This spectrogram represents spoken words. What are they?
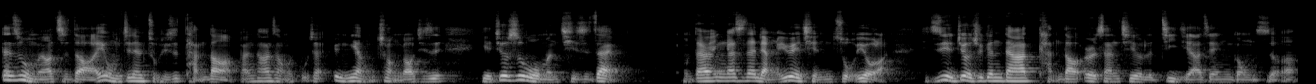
但是我们要知道，因为我们今天主题是谈到板卡厂的股价酝酿创高，其实也就是我们其实在大概应该是在两个月前左右啦。其实也就有去跟大家谈到二三七六的技嘉这间公司啊，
